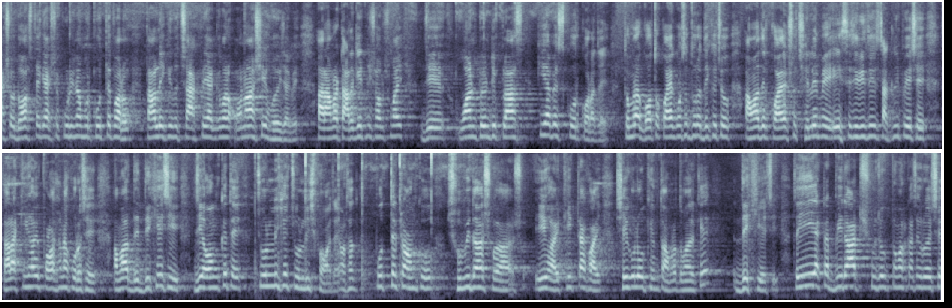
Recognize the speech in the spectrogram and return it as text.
একশো দশ থেকে একশো কুড়ি নম্বর করতে পারো তাহলে কিন্তু চাকরি একেবারে অনায়াসে হয়ে যাবে। আর আমরা টার্গেট নিই সবসময় যে ওয়ান টোয়েন্টি প্লাস কীভাবে স্কোর করা যায়। তোমরা গত কয়েক বছর ধরে দেখেছ, আমাদের কয়েকশো ছেলে মেয়ে এসএসজিতে চাকরি পেয়েছে, তারা কীভাবে পড়াশোনা করেছে। আমরা দেখিয়েছি যে অঙ্কেতে চল্লিশে চল্লিশ পাওয়া যায়। অর্থাৎ প্রত্যেকটা অঙ্ক সুবিধা ই হয়, ঠিকঠাক হয়, সেগুলোও কিন্তু আমরা তোমাদেরকে দেখিয়েছি। তো এই একটা বিরাট সুযোগ তোমার কাছে রয়েছে।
